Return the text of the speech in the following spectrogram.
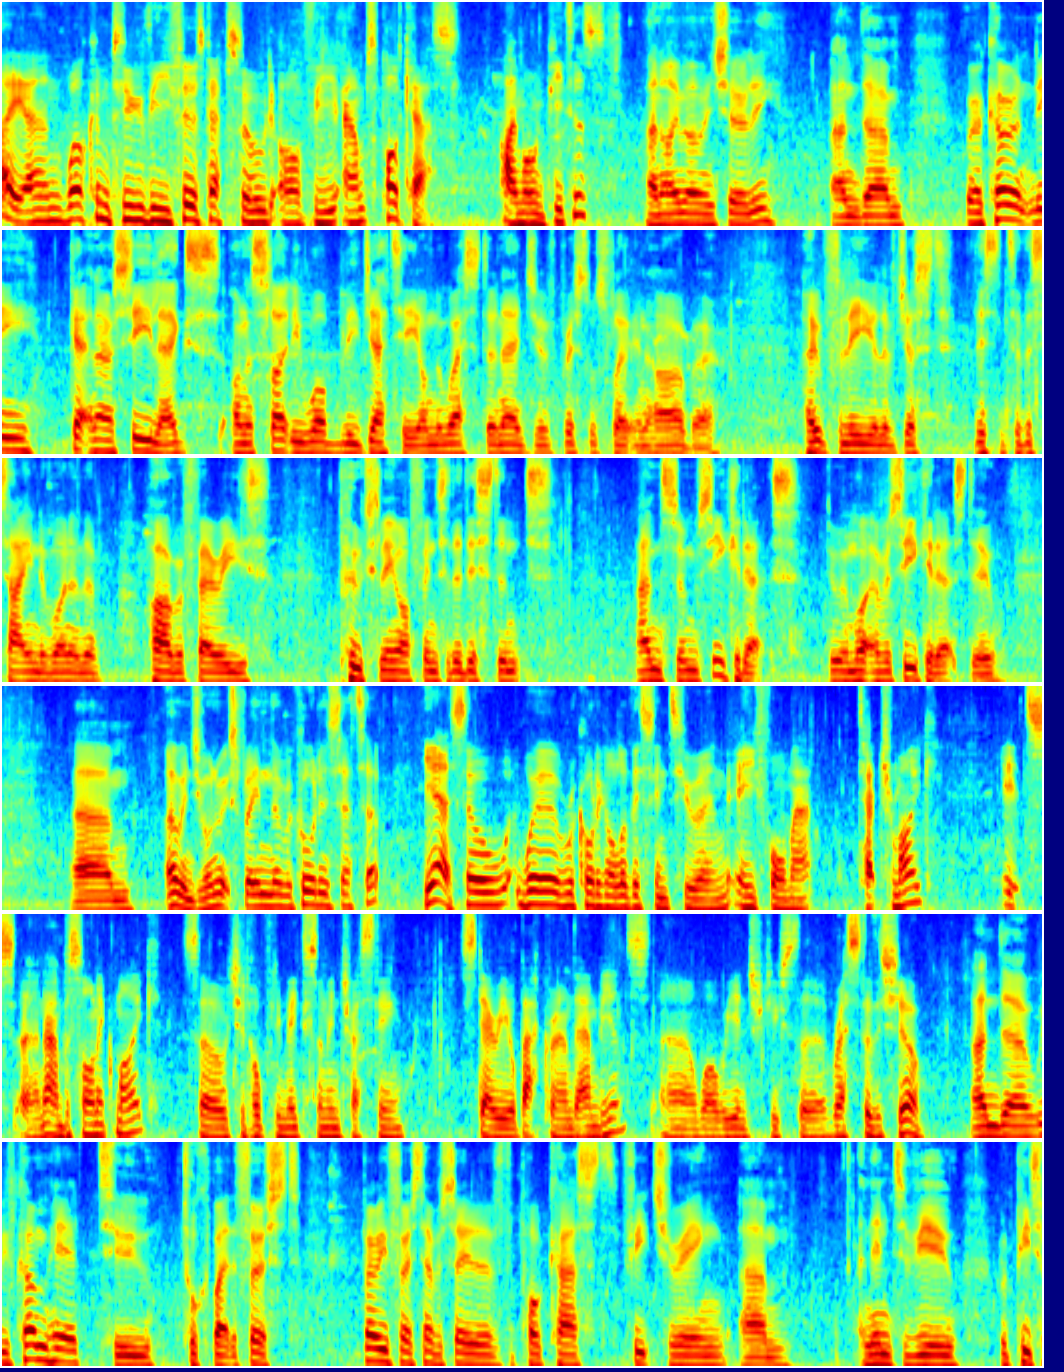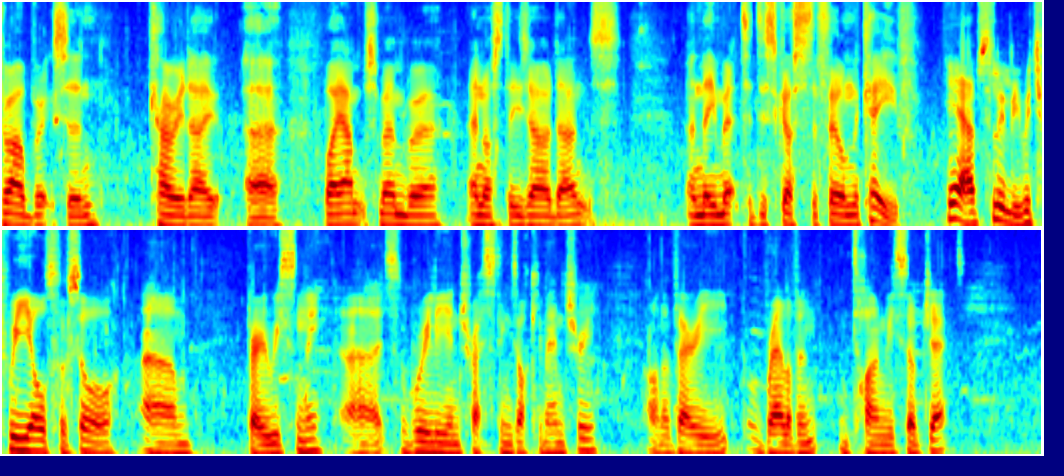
Hi, and welcome to the first episode of the AMPS podcast. I'm Owen Peters. And I'm Owen Shirley, and um, we're currently getting our sea legs on a slightly wobbly jetty on the western edge of Bristol's floating harbour. Hopefully, you'll have just listened to the sound of one of the harbour ferries pootling off into the distance and some sea cadets doing whatever sea cadets do. Um, Owen, do you want to explain the recording setup? Yeah, so we're recording all of this into an A format Tetra mic. It's an ambisonic mic, so it should hopefully make some interesting stereo background ambience uh, while we introduce the rest of the show. And uh, we've come here to talk about the first, very first episode of the podcast featuring um, an interview with Peter Albrechtsen, carried out uh, by AMPS member Enos Desjardins, and they met to discuss the film The Cave. Yeah, absolutely, which we also saw um, very recently. Uh, it's a really interesting documentary on a very relevant and timely subject.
